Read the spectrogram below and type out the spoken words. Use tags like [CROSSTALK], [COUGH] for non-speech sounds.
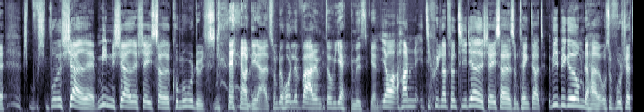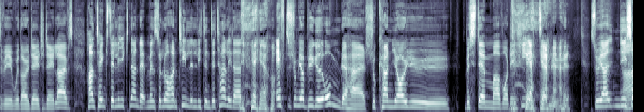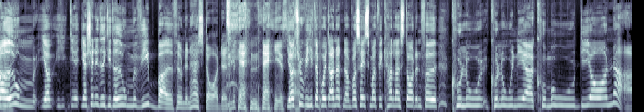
vår käre, min käre kejsare Commodus, [LAUGHS] ja, dina, som du håller varmt om hjärtmuskeln. Ja, han, till skillnad från tidigare kejsare som tänkte att vi bygger om det här och så fortsätter vi with our day to day lives. Han tänkte liknande, men så la han till en liten detalj där att [LAUGHS] ja. eftersom jag bygger om det här så kan jag ju bestämma vad det [LAUGHS] heter nu. Så jag, ni Ah. sa Rom, jag, jag, jag känner inte riktigt Rom-vibbar från den här staden. [LAUGHS] Nej, just Jag tror vi hittar på ett annat namn. Vad sägs om att vi kallar staden för Colo, Colonia Commodiana?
